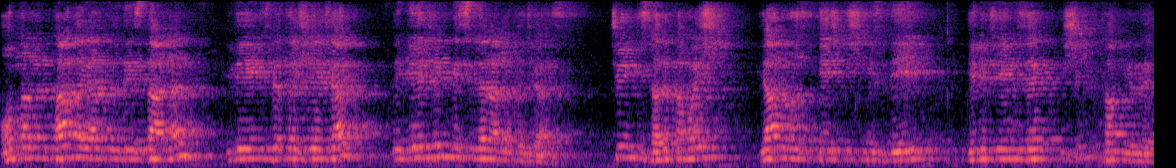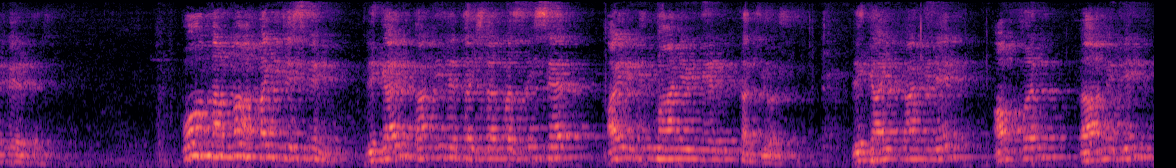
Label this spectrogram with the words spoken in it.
Onların karla yazdığı destanı yüreğimizde taşıyacak ve gelecek nesillere anlatacağız. Çünkü Sarıkamış yalnız geçmişimiz değil, geleceğimize ışık tutan bir rehberdir. Bu anlamda anma gecesinin regaib kandiliyle taşlanması ise ayrı bir manevi değerini katıyor. Regaib kandili affın, rahmetin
